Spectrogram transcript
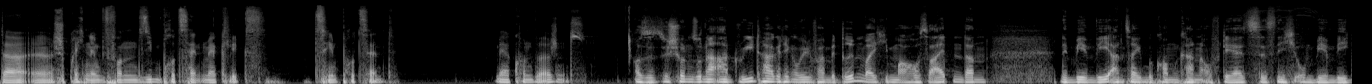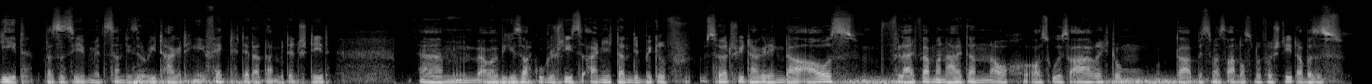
da äh, sprechen irgendwie von 7% mehr Klicks, 10% mehr Conversions. Also es ist schon so eine Art Retargeting auf jeden Fall mit drin, weil ich eben auch auf Seiten dann eine BMW-Anzeige bekommen kann, auf der es jetzt nicht um BMW geht. Das ist eben jetzt dann dieser Retargeting-Effekt, der dann damit entsteht. Ähm, aber wie gesagt, Google schließt eigentlich dann den Begriff Search Retargeting da aus. Vielleicht, weil man halt dann auch aus USA-Richtung da ein bisschen was anderes nur versteht, aber es ist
